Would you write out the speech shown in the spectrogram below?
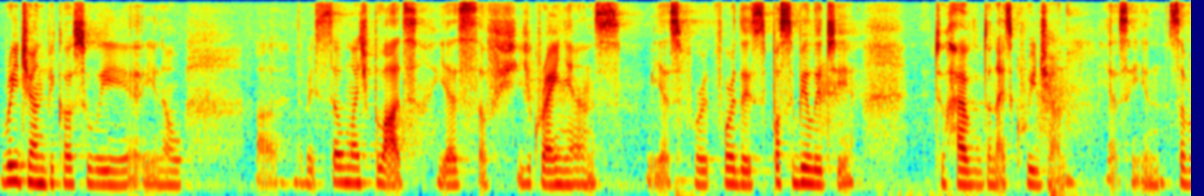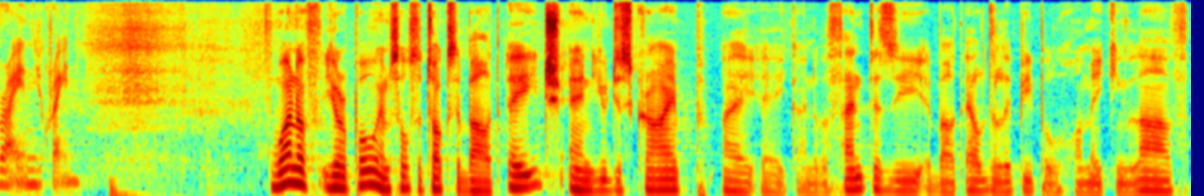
region because we, you know, uh, there is so much blood, yes, of Ukrainians, yes, for, for this possibility to have Donetsk region, yes, in sovereign Ukraine. One of your poems also talks about age, and you describe a, a kind of a fantasy about elderly people who are making love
